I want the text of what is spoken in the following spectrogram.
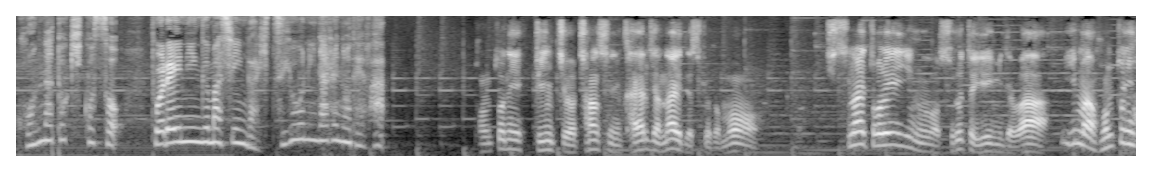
こんな時こそトレーニングマシンが必要になるのでは？本当にピンチをチャンスに変えるじゃないですけども、室内トレーニングをするという意味では、今本当に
